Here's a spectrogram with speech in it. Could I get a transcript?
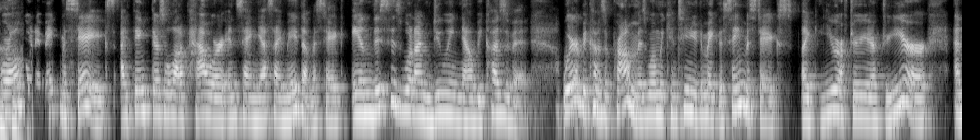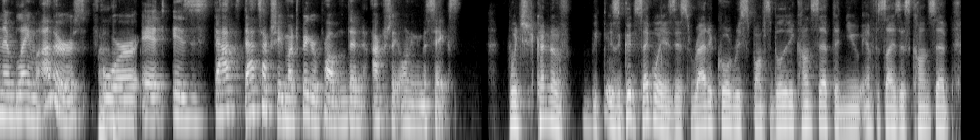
we're all going to make mistakes. I think there's a lot of power in saying yes i made that mistake and this is what i'm doing now because of it. Where it becomes a problem is when we continue to make the same mistakes like year after year after year and then blame others mm-hmm. for it is that that's actually a much bigger problem than actually owning mistakes which kind of is a good segue is this radical responsibility concept and you emphasize this concept.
